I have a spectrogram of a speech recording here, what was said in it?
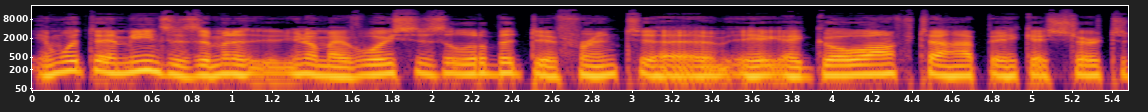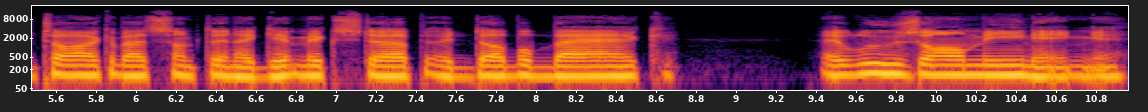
And what that means is I'm gonna, you know, my voice is a little bit different. Uh, I, I go off topic. I start to talk about something. I get mixed up. I double back. I lose all meaning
